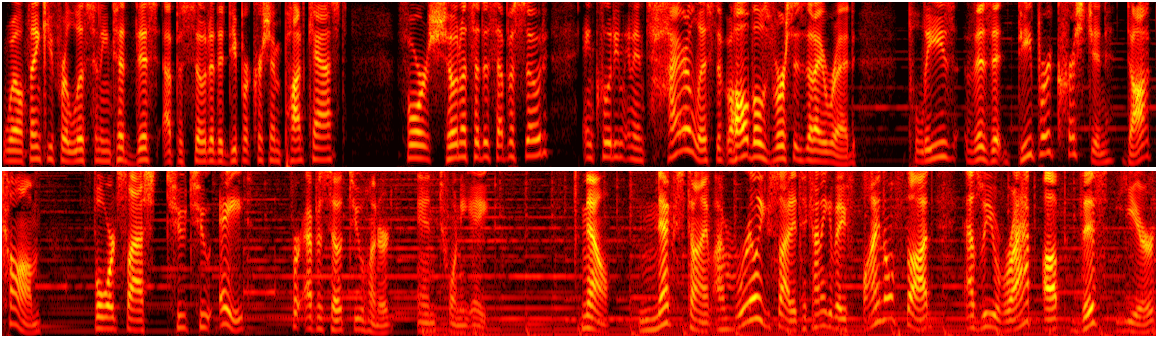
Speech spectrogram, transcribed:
Well, thank you for listening to this episode of the Deeper Christian Podcast. For show notes of this episode, including an entire list of all those verses that I read, please visit deeperchristian.com forward slash 228 for episode 228. Now, next time, I'm really excited to kind of give a final thought as we wrap up this year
